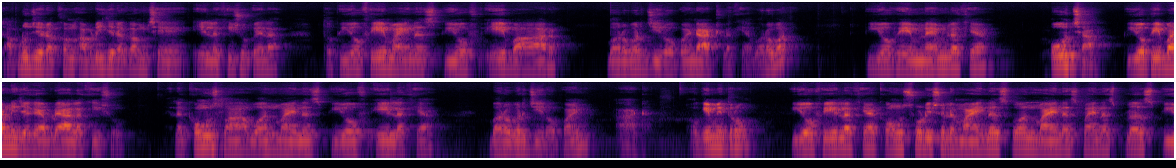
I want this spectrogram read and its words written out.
તો આપણું જે રકમ, આપણી જે રકમ છે એ લખીશું પહેલાં. તો P of A minus P of A bar બરોબર જીરો પોઈન્ટ આઠ લખ્યા, બરોબર? પી ઓફ એ એમના એમ લખ્યા. ઓછા પી ઓફ એ બારની જગ્યાએ આપણે આ લખીશું. એટલે કૌંસમાં one minus P of A લખ્યા, બરોબર જીરો પોઈન્ટ આઠ. ઓકે મિત્રો? પી ઓફ એ લખ્યા, કૌંસ છોડીશું એટલે minus one minus minus plus P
